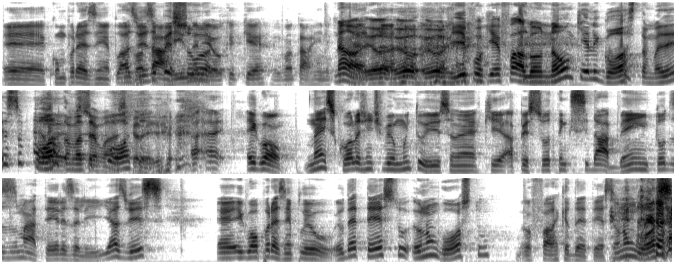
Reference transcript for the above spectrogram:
é, como por exemplo, às vezes a pessoa. Rindo, Daniel, o que, que é? Ivan tá rindo aqui. Não, é, eu, tá... eu, eu, ri porque falou não que ele gosta, mas ele suporta é, matemática. Suporta. É, é, é, igual, na escola a gente vê muito isso, né? Que a pessoa tem que se dar bem em todas as matérias ali. E às vezes, é igual, por exemplo, eu, eu detesto, eu não gosto eu falo que eu detesto. Eu não gosto.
